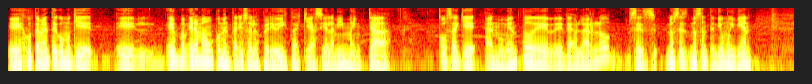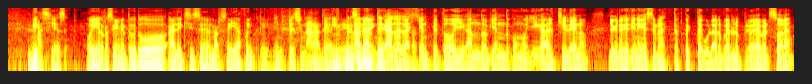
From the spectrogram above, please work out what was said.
Eh, justamente como que era más un comentario hacia los periodistas que hacia la misma hinchada. Cosa que al momento de, de- de hablarlo se- se- no, se, no se entendió muy bien. Así es. Oye, el recibimiento que tuvo Alexis en el Marsella fue increíble. Impresionante. Ah, Impresionante. La gente todo llegando, viendo cómo llegaba el chileno. Yo creo que tiene que ser un acto espectacular verlo en primera persona,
